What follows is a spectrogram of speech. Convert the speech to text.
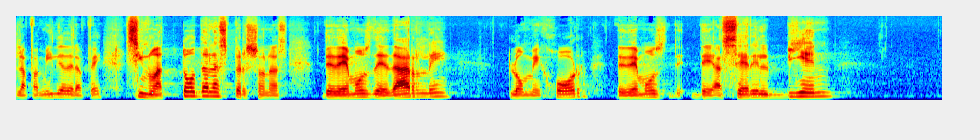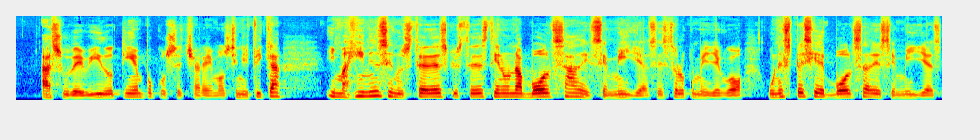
la familia de la fe, sino a todas las personas. Debemos de darle lo mejor, debemos de hacer el bien a su debido tiempo cosecharemos. Significa Imagínense ustedes que ustedes tienen una bolsa de semillas, esto es lo que me llegó, una especie de bolsa de semillas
